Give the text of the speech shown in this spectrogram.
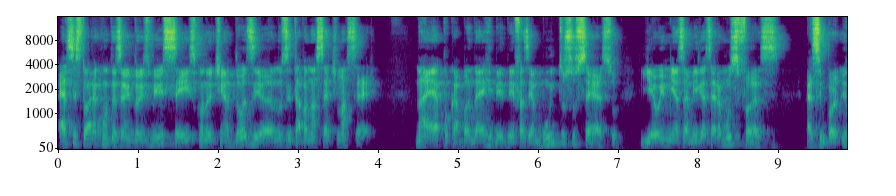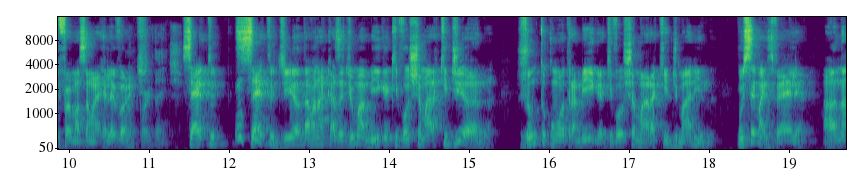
Essa história aconteceu em 2006, quando eu tinha 12 anos e estava na sétima série. Na época, a banda RBD fazia muito sucesso e eu e minhas amigas éramos fãs. Essa informação é relevante. Importante. Certo, certo dia eu estava na casa de uma amiga que vou chamar aqui de Ana, junto com outra amiga que vou chamar aqui de Marina. Por ser mais velha, a Ana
